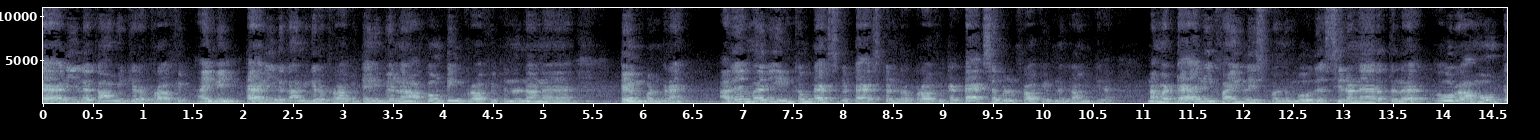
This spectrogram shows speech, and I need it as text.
டேலியில் காமிக்கிற ப்ராஃபிட் ஐ மீன் டேலியில் காமிக்கிற ப்ராஃபிட்டை இனிமேல் நான் அக்கௌண்டிங் ப்ராஃபிட்னு நான் டேர்ம் பண்ணுறேன் அதே மாதிரி இன்கம் டேக்ஸுக்கு டேக்ஸ் பண்ணுற ப்ராஃபிட்டை டேக்ஸபிள் ப்ராஃபிட்னு காமிக்கிறேன். நம்ம டேலி ஃபைனலைஸ் பண்ணும்போது சில நேரத்தில் ஒரு அமௌண்ட்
